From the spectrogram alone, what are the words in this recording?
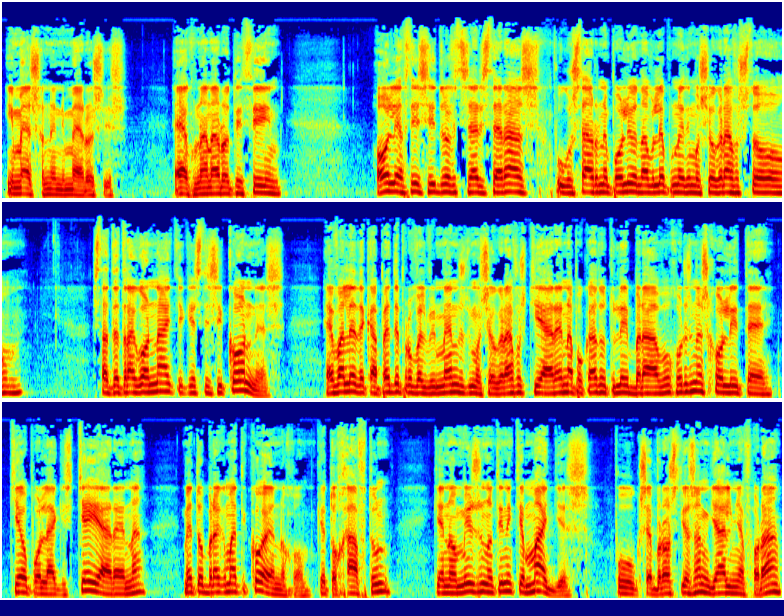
ή μέσων ενημέρωσης; Έχουν αναρωτηθεί όλοι αυτοί οι σύντροφοι της αριστεράς που γουστάρουν πολύ όταν βλέπουν δημοσιογράφους στα τετραγωνάκια και στις εικόνες. Έβαλε 15 προβελβημένους δημοσιογράφους και η Αρένα από κάτω του λέει μπράβο, χωρίς να ασχολείται και ο Πολάκης και η Αρένα με τον πραγματικό ένοχο. Και το χάφτουν και νομίζουν ότι είναι και μάγκες που ξεμπρόστιασαν για άλλη μια φορά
